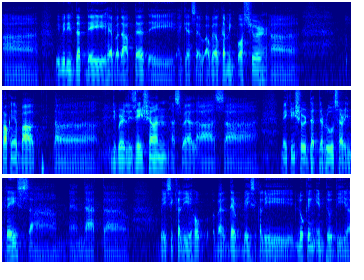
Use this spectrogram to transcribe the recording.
Uh, we believe that they have adopted a, I guess, a, a welcoming posture, talking about liberalization as well as making sure that the rules are in place um, and that uh, basically hope well they're basically looking into the uh,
